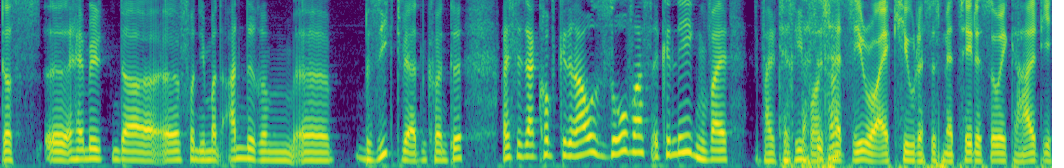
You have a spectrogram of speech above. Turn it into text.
dass äh, Hamilton da äh, von jemand anderem äh, besiegt werden könnte. Weißt du, da kommt genau sowas gelegen, weil, weil Terry das, das ist halt Zero IQ, das ist Mercedes so egal. Die,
